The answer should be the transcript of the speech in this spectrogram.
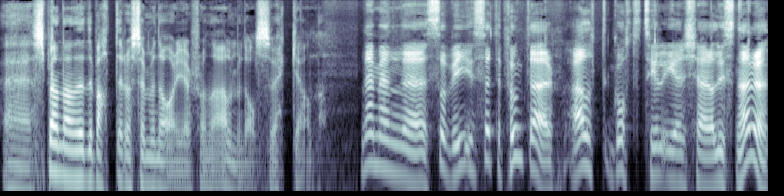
eh, spännande debatter och seminarier från Almedalsveckan. Nej men eh, så vi sätter punkt där. Allt gott till er kära lyssnare.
